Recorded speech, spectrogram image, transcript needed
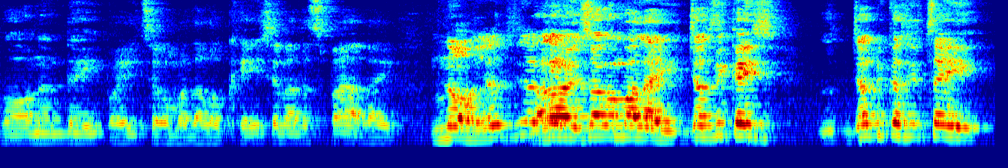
Go on a date. What are you talking about? The location of the spot? Like, No, yo No, entiendo no, que- you're talking about like just because just because you take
